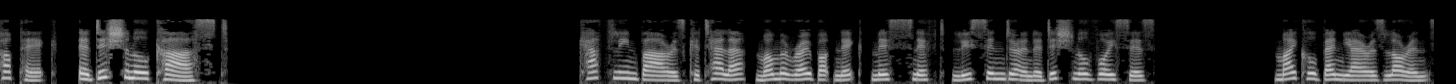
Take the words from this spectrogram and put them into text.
Topic: Additional cast. Kathleen Barr as Catella, Mama Robotnik, Miss Snift, Lucinda and additional voices. Michael Benyaer as Lawrence.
